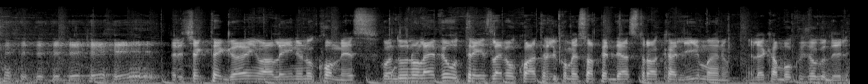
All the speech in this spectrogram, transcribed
ele tinha que ter ganho a lane no começo. Quando no level 3, level 4 ele começou a perder as trocas ali, mano, ele acabou com o jogo dele.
